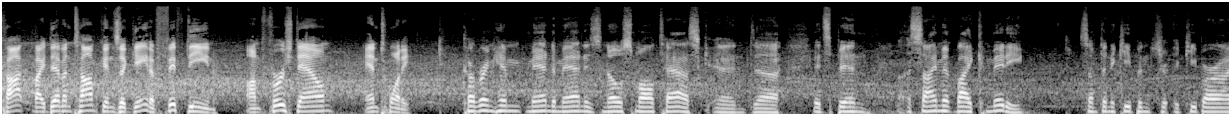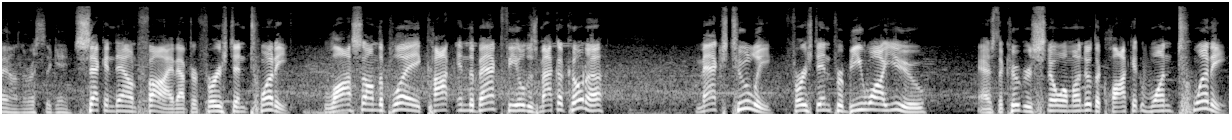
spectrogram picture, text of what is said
Caught by Deven Thompkins, a gain of 15 on first down and 20. Covering him man to man is no small task, and uh, it's been assignment by committee. Something to keep in, keep our eye on the rest of the game. Second down five after first and 20. Loss on the play, caught in the backfield is Makakona. Max Tooley, first in for BYU as the Cougars snow him under the clock at 120.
